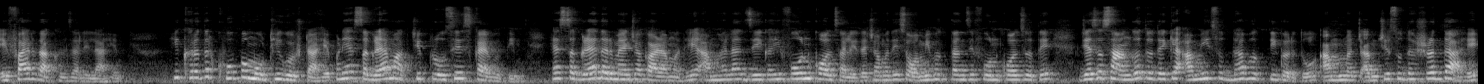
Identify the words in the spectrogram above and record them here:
एफ आय आर दाखल झालेला आहे. ही खरं तर खूप मोठी गोष्ट आहे पण या सगळ्या मागची प्रोसेस काय होती? ह्या सगळ्या दरम्यानच्या काळामध्ये आम्हाला जे काही फोन कॉल्स आले त्याच्यामध्ये स्वामी भक्तांचे फोन कॉल्स होते जे असं सांगत होते की आम्ही सुद्धा भक्ती करतो आम- आमची सुद्धा श्रद्धा आहे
